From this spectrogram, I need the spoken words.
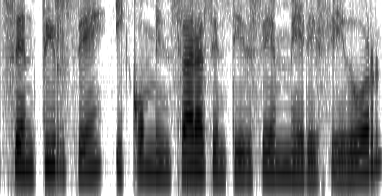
sentirse y comenzar a sentirse merecedor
